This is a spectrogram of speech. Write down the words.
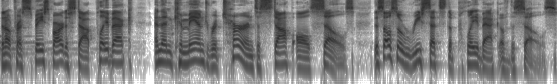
Then I'll press spacebar to stop playback, and then command return to stop all cells. This also resets the playback of the cells.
